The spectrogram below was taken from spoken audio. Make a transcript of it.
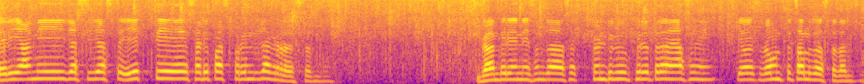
तरी आम्ही जास्तीत जास्त एक ते साडेपाच पर्यंत जागरण असतात गांभीर्याने समजा असं कंटिन्यू फिरत राहा असं नाही. किंवा राऊंड तर चालूच असतात आमचे.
